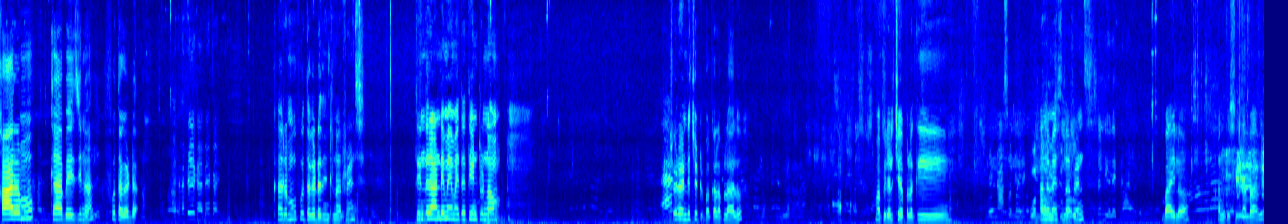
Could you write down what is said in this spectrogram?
కారము క్యాబేజీన పూతగడ్డ. కారము పూతగడ్డ తింటున్నారు ఫ్రెండ్స్. తిందిరా అండి మేమైతే తింటున్నాం. చూడండి చుట్టుపక్కల పొలాలు. మా పిల్లలు చేపలకి అన్నం వేస్తున్నారు ఫ్రెండ్స్. బావిలో కనిపిస్తుంది బావి?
